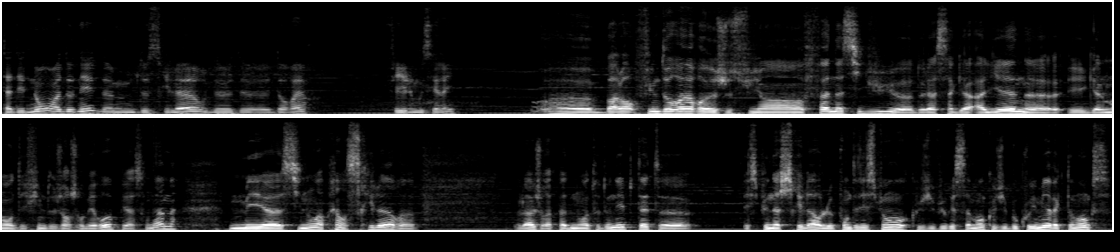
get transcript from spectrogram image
t'as des noms à donner de, de thrillers ou de- de- d'horreur? Films ou séries Euh, bah alors, film d'horreur, euh, je suis un fan assidu euh, de la saga Alien et également des films de George Romero, paix à son âme. Mais euh, sinon, après en thriller, pff, là j'aurais pas de nom à te donner. Peut-être euh, espionnage thriller, Le Pont des Espions, que j'ai vu récemment, que j'ai beaucoup aimé avec Tom Hanks.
